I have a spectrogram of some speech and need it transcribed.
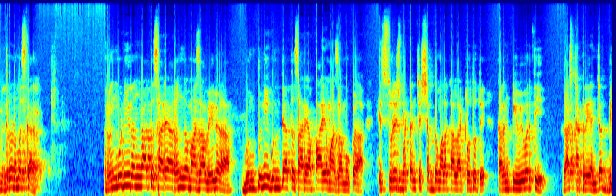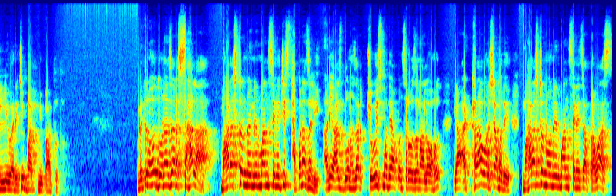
मित्र नमस्कार. रंगुडी रंगात साऱ्या रंग माझा वेगळा गुंतुनी गुंत्यात साऱ्या पाय माझा मोकळा. हे सुरेश भट्टांचे शब्द मला काल आठवत होते कारण टीव्हीवरती राज ठाकरे यांच्या दिल्लीवारीची बातमी पाहत होतो. मित्र हो दोन हजार सहा ला महाराष्ट्र नवनिर्माण सेनेची स्थापना झाली आणि आज दोन हजार चोवीसमध्ये आपण सर्वजण आलो आहोत. या अठरा वर्षामध्ये महाराष्ट्र नवनिर्माण सेनेचा प्रवास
